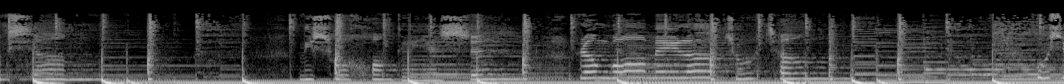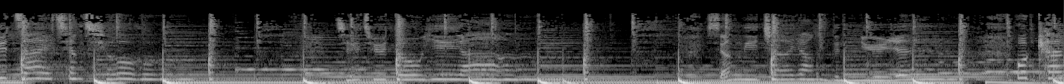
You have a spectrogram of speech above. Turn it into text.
方向。你说谎的眼神让我没了主张，无需再强求，结局都一样。像你这样的女人，我看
